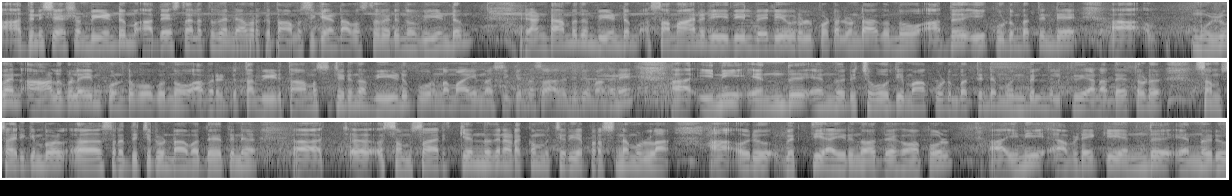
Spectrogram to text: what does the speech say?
അതിനുശേഷം വീണ്ടും അതേ സ്ഥലത്ത് തന്നെ അവർക്ക് താമസിക്കേണ്ട അവസ്ഥ വരുന്നു. വീണ്ടും രണ്ടാമതും വീണ്ടും സമാന രീതിയിൽ വലിയ ഉരുൾപൊട്ടൽ ഉണ്ടാകുന്നു. അത് ഈ കുടുംബത്തിന്റെ മുഴുവൻ ആളുകളെയും കൊണ്ടുപോകുന്നു. അവരുടെ വീട് താമസിച്ചിരുന്ന വീട് പൂർണമായി നശിക്കുന്ന സാഹചര്യം അങ്ങനെ ഇനി എന്ത് എന്നൊരു ചോദ്യം ആ കുടുംബത്തിന്റെ മുൻപിൽ നിൽക്കുകയാണ്. അദ്ദേഹത്തോട് സംസാരിക്കുമ്പോൾ ശ്രദ്ധിച്ചിട്ടുണ്ടാകും അദ്ദേഹത്തിന് സംസാരിക്കുന്നതിനടക്കം ചെറിയ പ്രശ്നമുള്ള ഒരു വ്യക്തിയായിരുന്നു അദ്ദേഹം. അപ്പോൾ ഇനി അവിടേക്ക് എന്ത് എന്നൊരു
